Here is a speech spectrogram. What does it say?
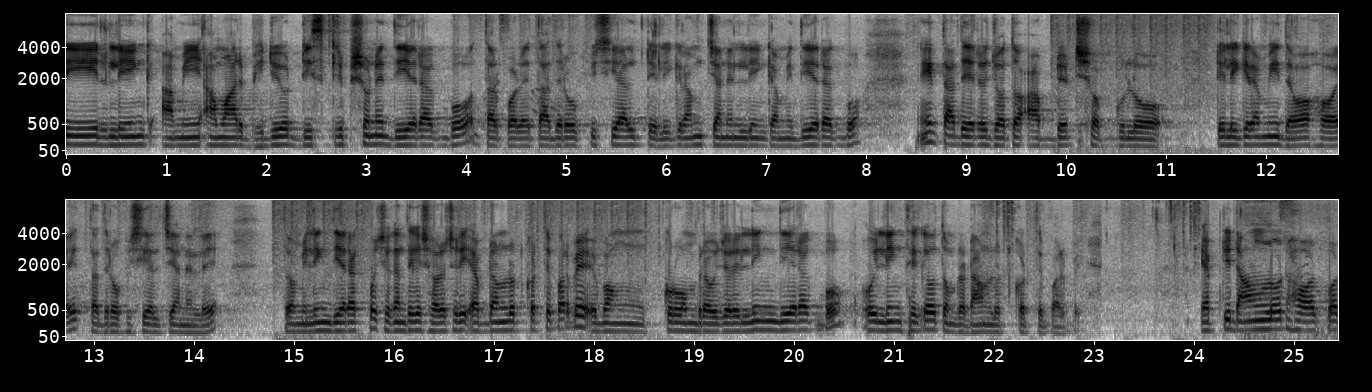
অ্যাপটির লিংক আমি আমার ভিডিও ডিসক্রিপশনে দিয়ে রাখব। তারপরে তাদের অফিসিয়াল টেলিগ্রাম চ্যানেল লিংক আমি দিয়ে রাখব। তাদের যত আপডেট সবগুলো টেলিগ্রামই দেওয়া হয় তাদের অফিসিয়াল চ্যানেলে তো আমি লিঙ্ক দিয়ে রাখব, সেখান থেকে সরাসরি অ্যাপ ডাউনলোড করতে পারবে এবং ক্রোম ব্রাউজারের লিঙ্ক দিয়ে রাখব। ওই লিঙ্ক থেকেও তোমরা ডাউনলোড করতে পারবে। অ্যাপটি ডাউনলোড হওয়ার পর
